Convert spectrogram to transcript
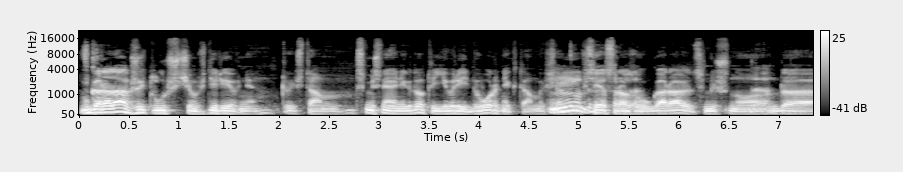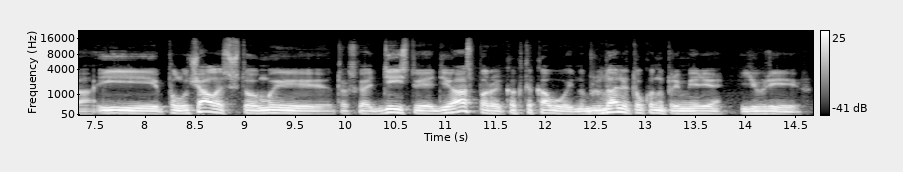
в городах жить лучше, чем в деревне. То есть там смешные анекдоты, еврей дворник там и все, ну, все да, сразу да. угорают, смешно, да. да. И получалось, что мы, так сказать, действия диаспоры как таковой наблюдали mm. только на примере евреев.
